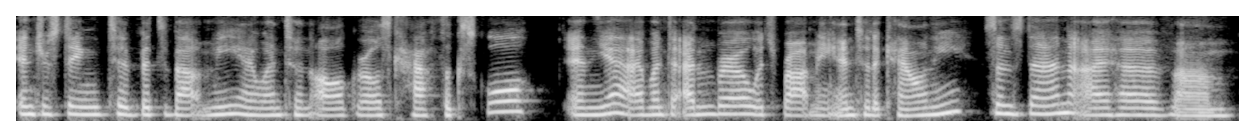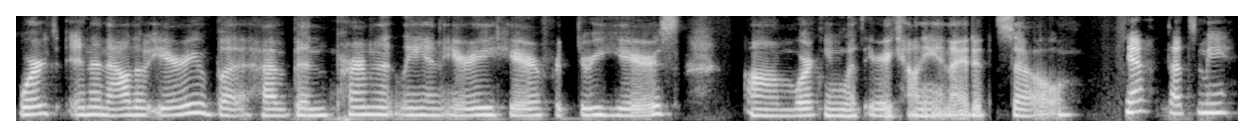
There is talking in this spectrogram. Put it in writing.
Interesting tidbits about me I went to an all girls Catholic school. And yeah, I went to Edinboro, which brought me into the county. Since then, I have um, worked in and out of Erie, but have been permanently in Erie here for three years, um, working with Erie County United. So yeah, that's me.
